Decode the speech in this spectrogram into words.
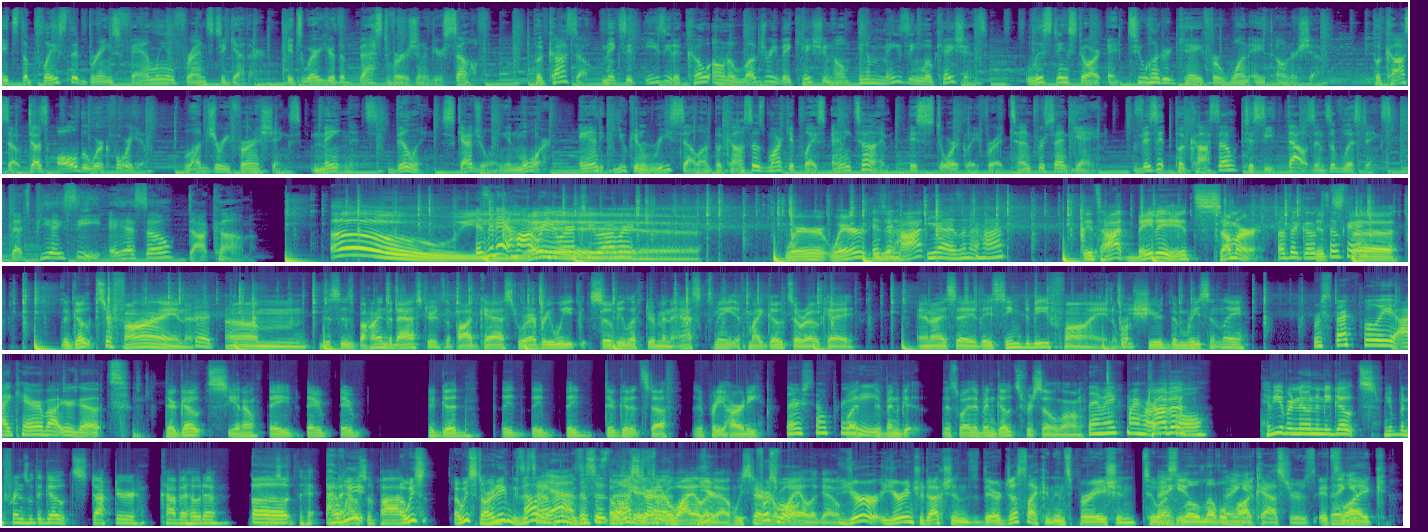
It's the place that brings family and friends together. It's where you're the best version of yourself. Pacaso makes it easy to co own a luxury vacation home in amazing locations. Listings start at 200K for one eighth ownership. Pacaso does all the work for you luxury furnishings, maintenance, billing, scheduling, and more. And you can resell on Pacaso's marketplace anytime, historically for a 10% gain. Visit Pacaso to see thousands of listings. That's P A C A S O dot com. Oh, Isn't it hot where you are too, Robert? yeah. Where? Where is Isn't it hot? Yeah, isn't it hot? It's hot, baby. It's summer. Are the goats it's okay? the the goats are fine. Good. Um, this is Behind the Bastards, a podcast where every week Sophie Lichterman asks me if my goats are okay, and I say they seem to be fine. We sheared them recently. Respectfully, I care about your goats. They're goats, you know. They they they they're good. They they they they're good at stuff. They're pretty hardy. They're so Why pretty. they've been go- that's why they've been goats for so long. they make my heart Kava. full. Have you ever known any goats? You ever been friends with the goats, Doctor Kaveh Hoda? Uh, the, have the we- House of Pod. Are we are we starting? Is this Oh, happening? yeah, is this this, is the- Oh, we started a while you're- ago. We started First a of all, while ago. Your your introductions, they're just like an inspiration to Thank us you. low level Thank you. podcasters. It's Thank you.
